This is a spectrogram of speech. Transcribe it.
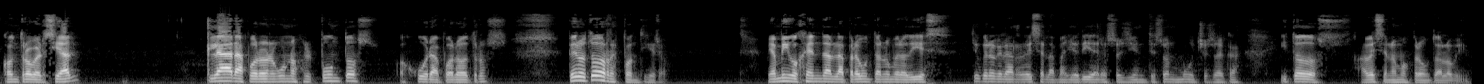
controversial, clara por algunos puntos, oscura por otros, pero todos respondieron. Mi amigo Gendal, la pregunta número 10. Yo creo que la realiza la mayoría de los oyentes, son muchos acá, y todos a veces nos hemos preguntado lo mismo.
